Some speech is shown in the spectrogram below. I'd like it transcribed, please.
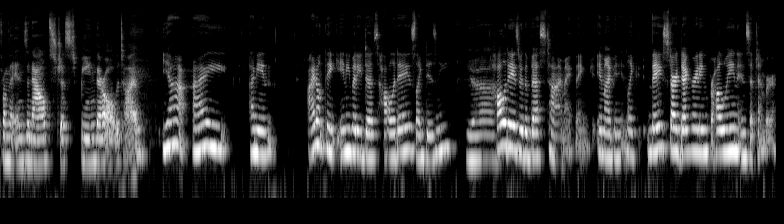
from the ins and outs just being there all the time? Yeah, I I mean, I don't think anybody does holidays like Disney. Yeah. Holidays are the best time, I think, in my opinion. Like they start decorating for Halloween in September.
